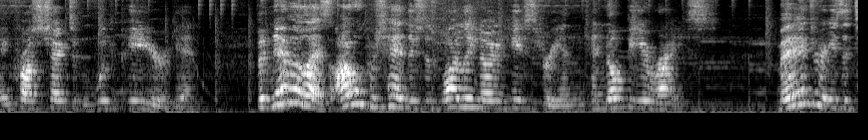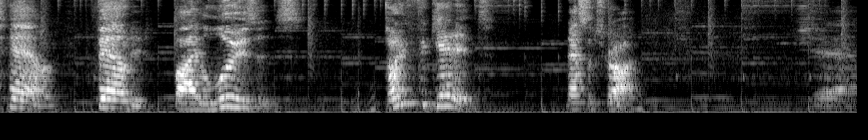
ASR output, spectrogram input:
and cross-checked it with Wikipedia again. But nevertheless, I will pretend this is widely known history and cannot be erased. Mandurah is a town founded by losers. Don't forget it. Now subscribe. Yeah.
